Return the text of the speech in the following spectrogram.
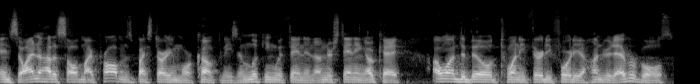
And so I know how to solve my problems by starting more companies and looking within and understanding, okay, I wanted to build 20, 30, 40, 100 Everbowls.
